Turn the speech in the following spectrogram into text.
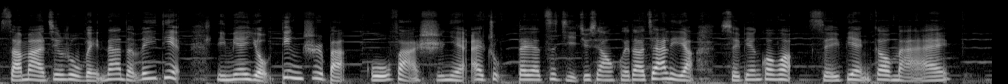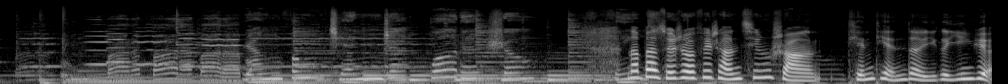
扫码进入伟娜的微店，里面有定制版古法十年艾柱，大家自己就像回到家里一样，随便逛逛，随便购买。让风牵着我的手。那伴随着非常清爽、甜甜的一个音乐，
